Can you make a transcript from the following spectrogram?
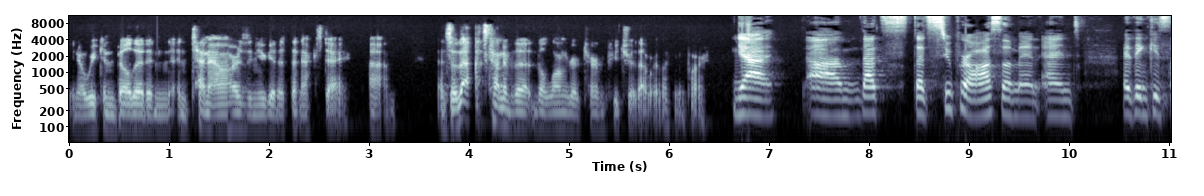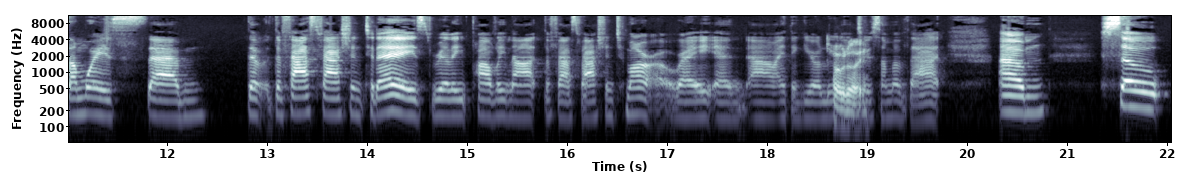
you know, we can build it in, in 10 hours and you get it the next day. Um, and so that's kind of the, the longer term future that we're looking for. Yeah. Um, that's, that's super awesome. And, and I think in some ways, um, the, the fast fashion today is really probably not the fast fashion tomorrow. Right. And, uh, I think you're alluding totally. to some of that. Um, so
